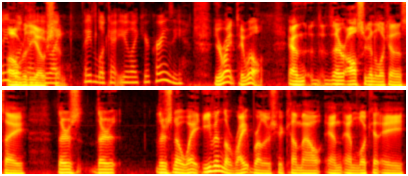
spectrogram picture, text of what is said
Over the ocean. Like, they'd look at you like you're crazy. You're right; they will, and they're also going to look at it and say, "There's there, there's no way." Even the Wright brothers could come out and and look at a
